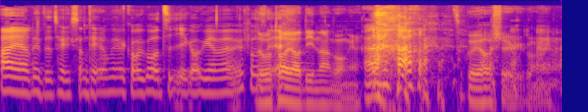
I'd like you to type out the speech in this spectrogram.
Ja, jag är lite tveksam till om jag kommer gå tio gånger, men vi får Då se. tar jag dina gånger. Så går jag 20 gånger.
